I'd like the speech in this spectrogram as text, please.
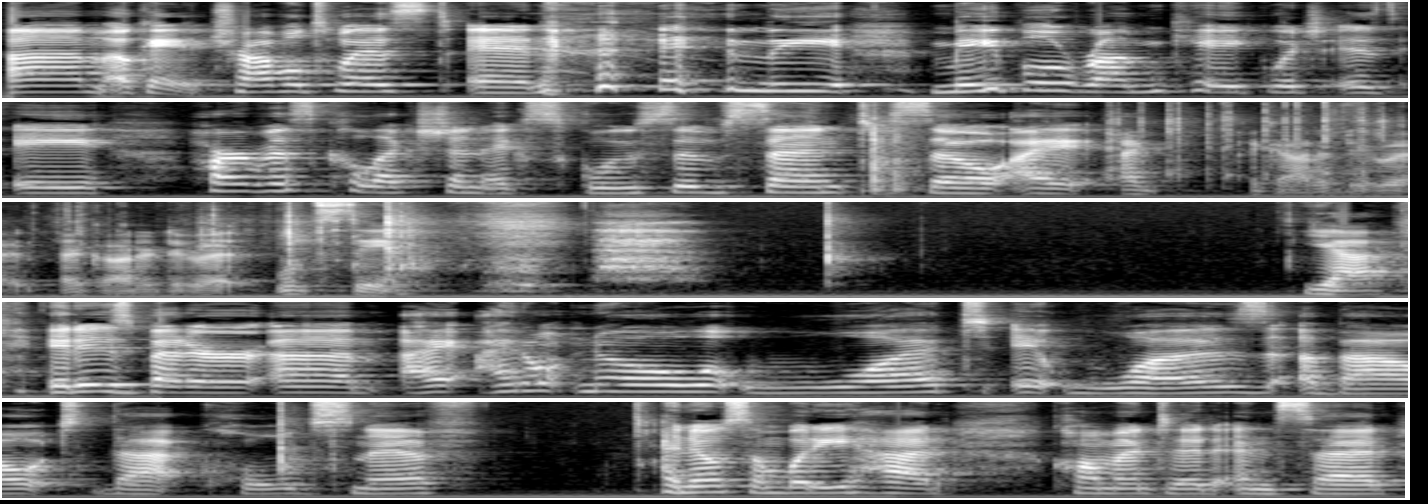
Um, okay, Travel Twist and in the Maple Rum Cake, which is a Harvest Collection exclusive scent. So I, I, I gotta do it. I gotta do it. Let's see. Yeah, it is better. Um, I, I don't know what it was about that cold sniff I know somebody had commented and said,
